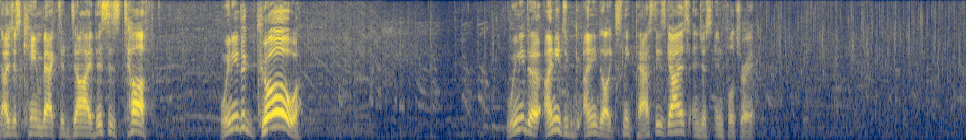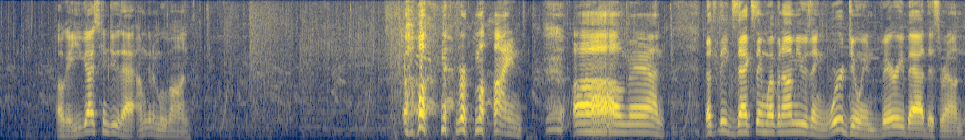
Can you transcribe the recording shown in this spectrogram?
I just came back to die. This is tough. We need to go. We need to, I need to, I need to like sneak past these guys and just infiltrate. Okay, you guys can do that. I'm going to move on. Oh, never mind. Oh, man. That's the exact same weapon I'm using. We're doing very bad this round.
